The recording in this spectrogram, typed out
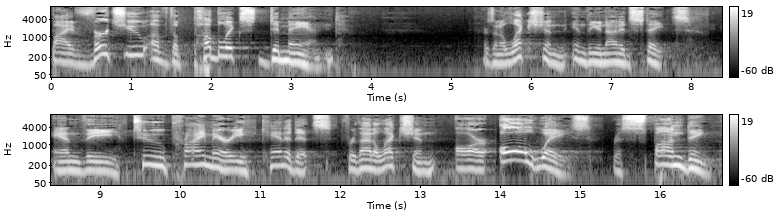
by virtue of the public's demand? There's an election in the United States, and the two primary candidates for that election are always responding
